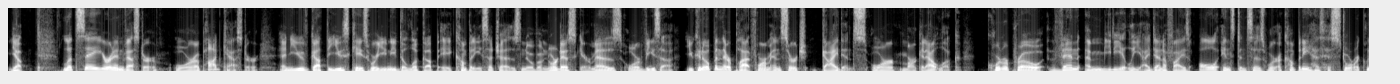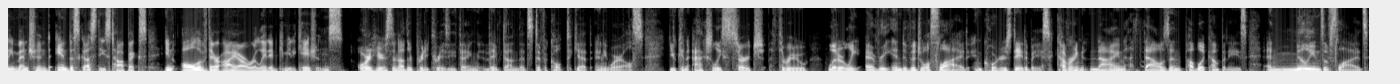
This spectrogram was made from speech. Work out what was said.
Yep. Let's say you're an investor or a podcaster, and you've got the use case where you need to look up a company such as Novo Nordisk, Hermes, or Visa. You can open their platform and search guidance or market outlook. Quartr Pro then immediately identifies all instances where a company has historically mentioned and discussed these topics in all of their IR related communications. Or here's another pretty crazy thing they've done that's difficult to get anywhere else. You can actually search through literally every individual slide in Quartr's database, covering 9,000 public companies and millions of slides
